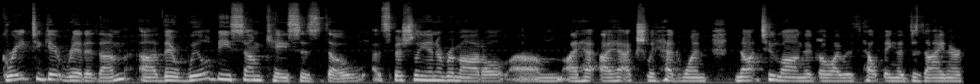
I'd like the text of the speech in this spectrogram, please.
great to get rid of them. Uh, there will be some cases, though, especially in a remodel. Um, I, ha- I actually had one not too long ago. I was helping a designer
